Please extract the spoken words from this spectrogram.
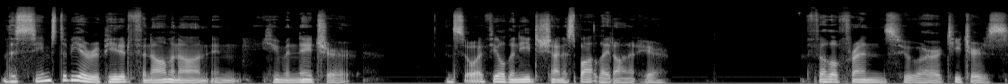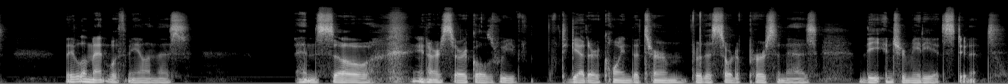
this seems to be a repeated phenomenon in human nature. And so I feel the need to shine a spotlight on it here fellow friends who are teachers, they lament with me on this. And so in our circles, we've together coined the term for this sort of person as the intermediate student.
